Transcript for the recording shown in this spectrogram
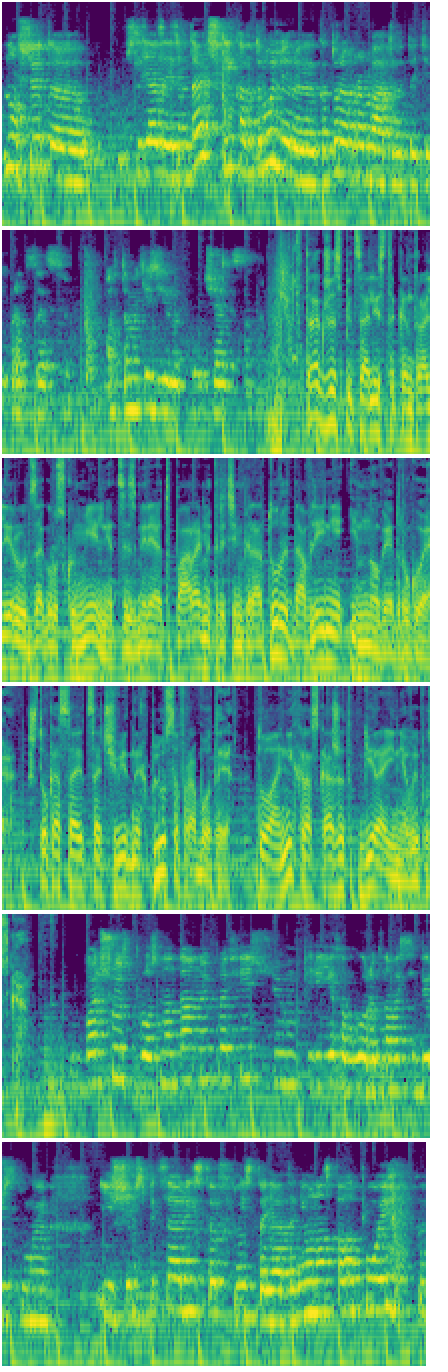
ну, все это следят за этим датчики и контроллеры, которые обрабатывают эти процессы, автоматизируют, получается. Также специалисты контролируют загрузку мельниц, измеряют параметры температуры, давления и многое другое. Что касается очевидных плюсов работы, то о них расскажет героиня выпуска большой спрос на данную профессию. Переехав в город Новосибирск, мы ищем специалистов, не стоят они у нас толпой.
